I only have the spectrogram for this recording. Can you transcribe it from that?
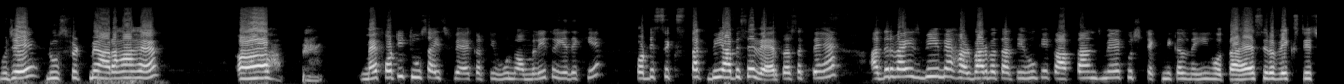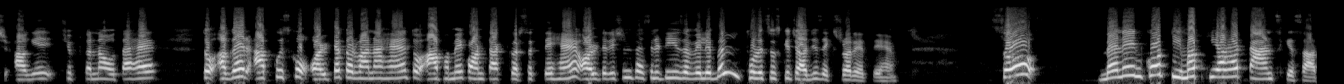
मुझे लूज फिट में आ रहा है। आ, मैं 42 साइज़ वेयर करती हूँ नॉर्मली तो ये देखिए 46 तक भी आप इसे वेयर कर सकते हैं। अदरवाइज़ भी मैं हर बार बताती हूँ कि काफ्तान में कुछ टेक्निकल नहीं होता है सिर्फ़ एक स्टिच आगे शिफ्ट करना होता है। तो अगर आपको इसको ऑल्टर करवाना है तो आप हमें कांटेक्ट कर सकते हैं। ऑल्टरेशन फैसिलिटीज़ अवेलेबल थोड़े से उसके चार्जेस एक्स्ट्रा रहते हैं। सो so, मैंने इनको टीम अप किया है पैंट्स के साथ।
